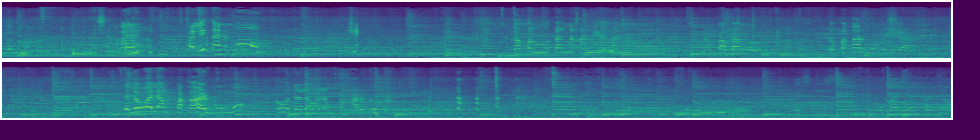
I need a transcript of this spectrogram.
mo mabango. Hindi siya mabango. Palitan mo! Nakapangutang na kami ng ano, ng pabango. Papakargo ko siya. Dalawa lang pakargo mo. Oo, dalawa lang pakargo ko. Mobile number no.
